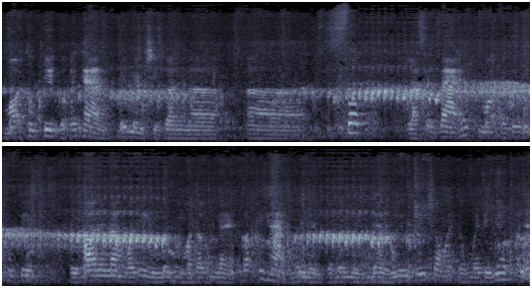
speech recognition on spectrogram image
mọi thông tin của khách hàng bên mình chỉ cần uh, uh, search là sẽ ra hết mọi cái thông tin. Từ bao nhiêu năm quá trình bên mình hoạt động này, các khách hàng của bên mình của bên mình đều lưu trữ trong hệ thống máy tính nhé các bạn nhé.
